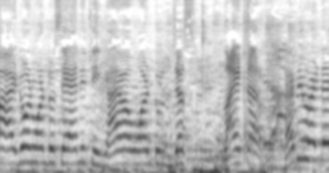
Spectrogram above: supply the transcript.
I don't want to say anything I want to just lighter happy birthday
